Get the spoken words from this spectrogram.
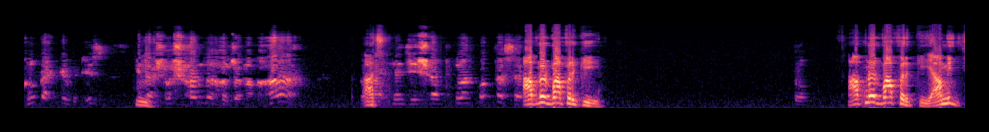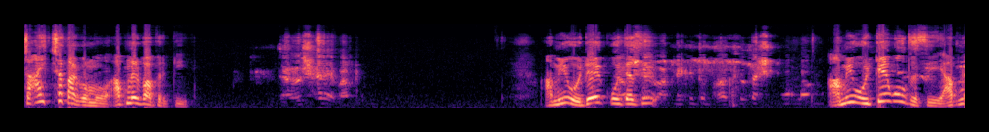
গ্রুপ অ্যাক্টিভিটিস এটা আসলে সন্দেহজনক হ্যাঁ আচ্ছা। আপনি যে সবগুলো করতেছেন আপনার বাপের কি? আপনার বাপের কি? আমি যা ইচ্ছা তা করব। আপনার বাপের কি? আমি ওইটাই কইতাছি। আমি ওইটাই বলতেছি আপনি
